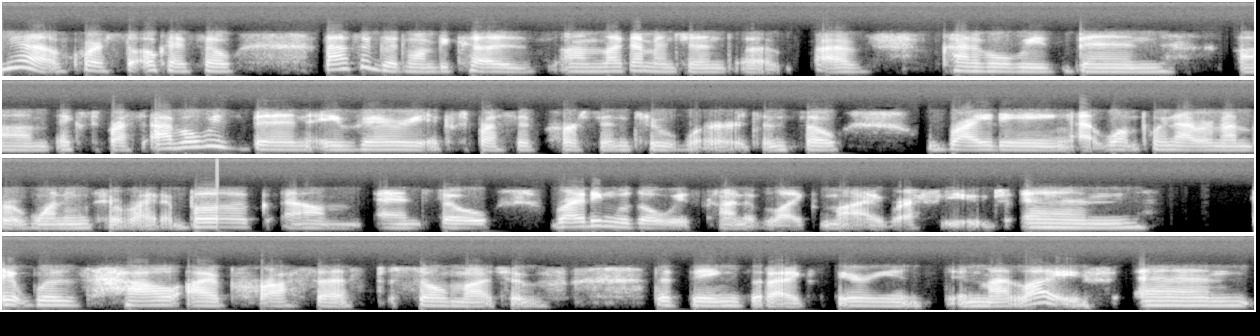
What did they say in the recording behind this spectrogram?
yeah of course. So okay so that's a good one because um, like i mentioned uh, i've kind of always been um, express i've always been a very expressive person through words. And so writing at one point i remember wanting to write a book um, and so writing was always kind of like my refuge. And it was how I processed so much of the things that I experienced in my life. And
